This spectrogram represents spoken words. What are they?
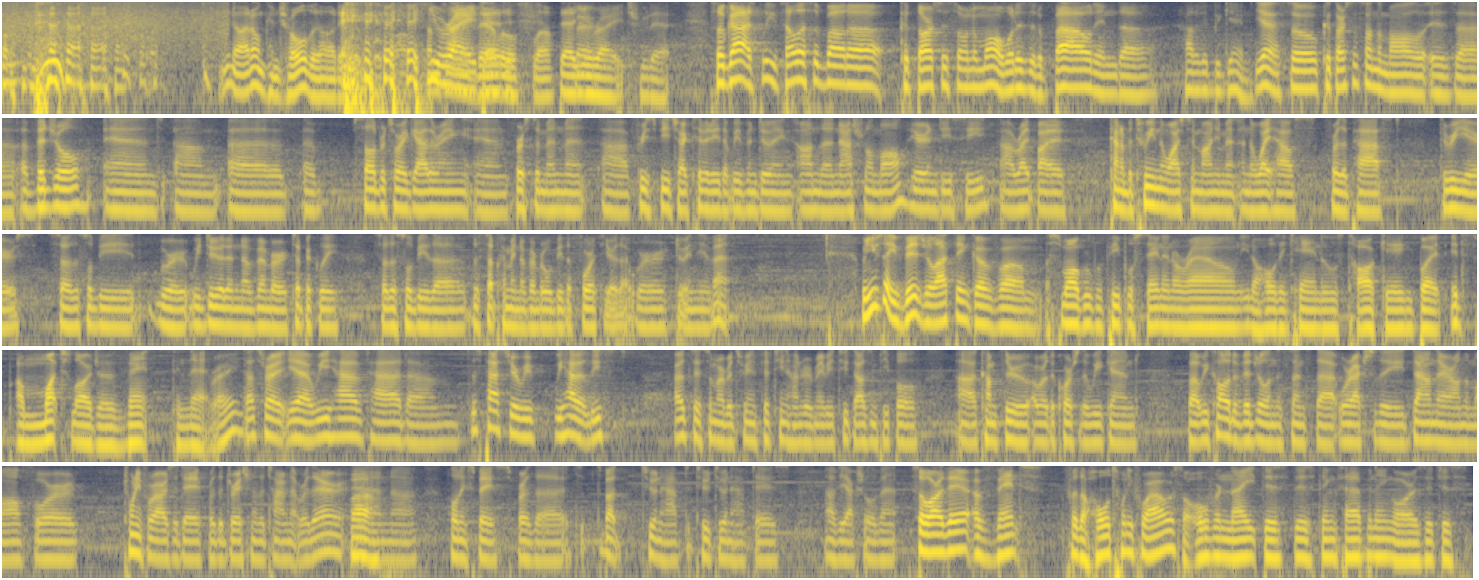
You know, I don't control the audience. Sometimes You're right. they're a little slow. That you're right. True that. So, guys, please tell us about uh, Catharsis on the Mall. What is it about, and uh, how did it begin? Yeah, so Catharsis on the Mall is a, a vigil and um, a, a celebratory gathering and First Amendment uh, free speech activity that we've been doing on the National Mall here in DC, uh, right by kind of between the Washington Monument and the White House for the past three years. So this will be we're, we do it in November typically. So this will be the this upcoming November will be the fourth year that we're doing the event. When you say visual, I think of um, a small group of people standing around, you know, holding candles, talking, but it's a much larger event than that, right? That's right. Yeah, we have had um, this past year. We we had at least I would say somewhere between fifteen hundred, maybe two thousand people uh, come through over the course of the weekend. But we call it a vigil in the sense that we're actually down there on the mall for twenty four hours a day for the duration of the time that we're there Wow. and uh, holding space for the it's, it's about two and a half to two two and a half days of the actual event. So, are there events for the whole 24 hours? So, overnight, there's, there's things happening, or is it just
